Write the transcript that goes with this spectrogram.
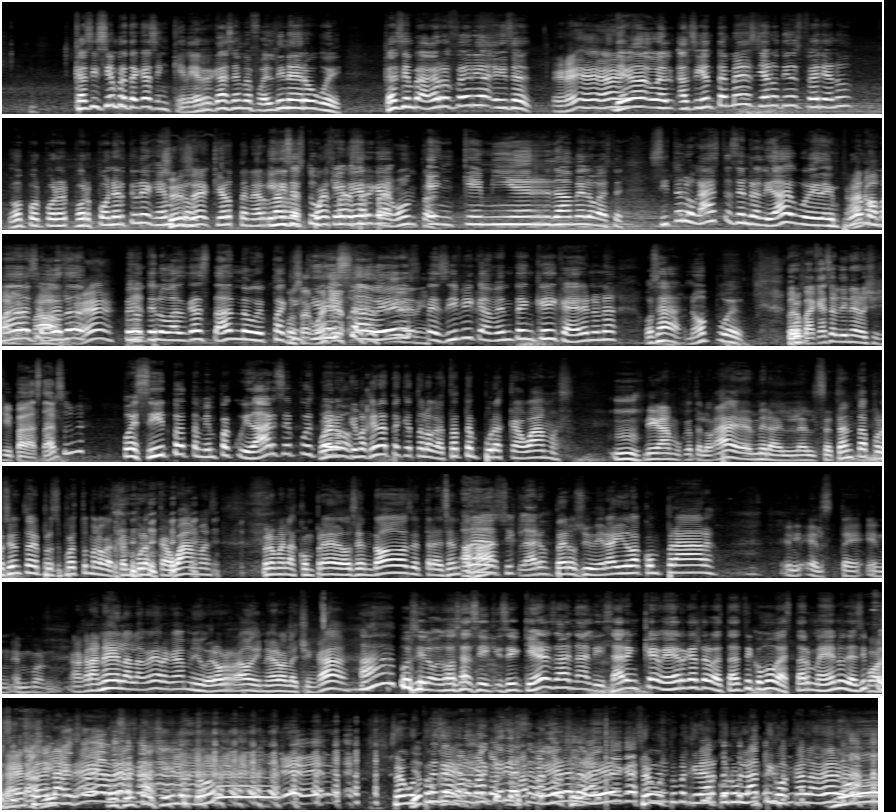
casi siempre te quedas en qué verga se me fue el dinero, güey. Casi siempre agarras feria y dices, Eh, eh, eh. llega al, al siguiente mes ya no tienes feria, ¿no? No, por, por, por ponerte un Sí, ejemplo. sí, quiero tener Y la dices tú, ¿qué a esa verga? pregunta. ¿En qué mierda me lo gasté? Sí te lo gastas en realidad, güey. En pura Ah, no, mamada vale, se va a va, gastar, ¿eh? Pero te lo vas gastando, güey. ¿Para qué Pues, quieres saber sí, específicamente en qué y caer en una... O sea, no, pues... Pero ¿para qué es el dinero, Shishi? ¿Para gastarse, güey? Pues sí, pa- también para cuidarse, pues, Bueno, pero... imagínate que te lo gastaste en puras caguamas. Mm. Digamos que te lo. Ah, eh, mira, el, el 70% del presupuesto me lo gasté en puras caguamas. pero me las compré de dos en dos, de tres en tres. Ajá, sí, claro. Pero si hubiera ido a comprar el, este, en, en- a granel a la verga, me hubiera ahorrado dinero a la chingada. Ah, pues si, lo, o sea, si, si quieres analizar en qué verga te lo gastaste y cómo gastar menos y así, pues, Pues esa está idea, Pues verga. está ¿no? Según Yo tú, pensé que- nomás quería saber a la verga. según tú me quería dar con un látigo acá a la verga. No.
